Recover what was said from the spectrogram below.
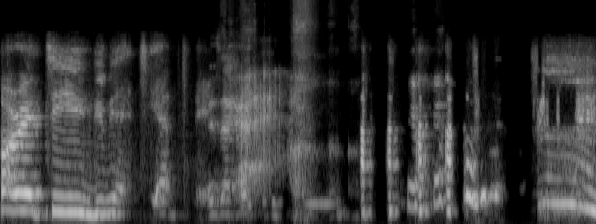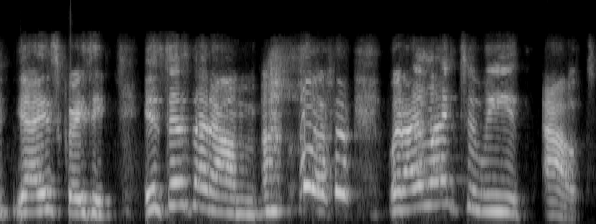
Or a tea. Yeah, it's crazy. It's just that um, but I like to be out.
